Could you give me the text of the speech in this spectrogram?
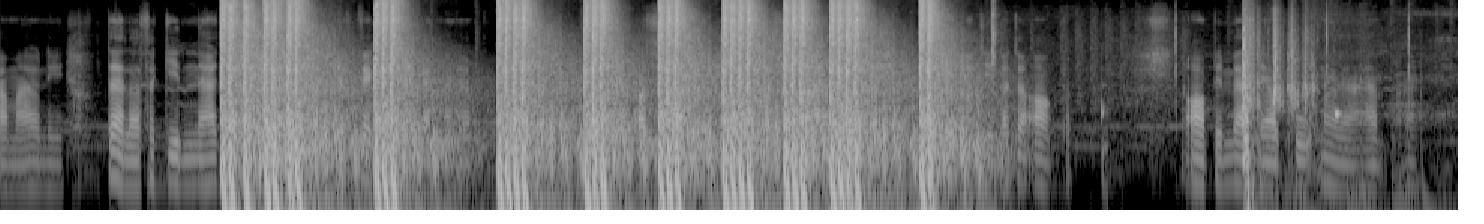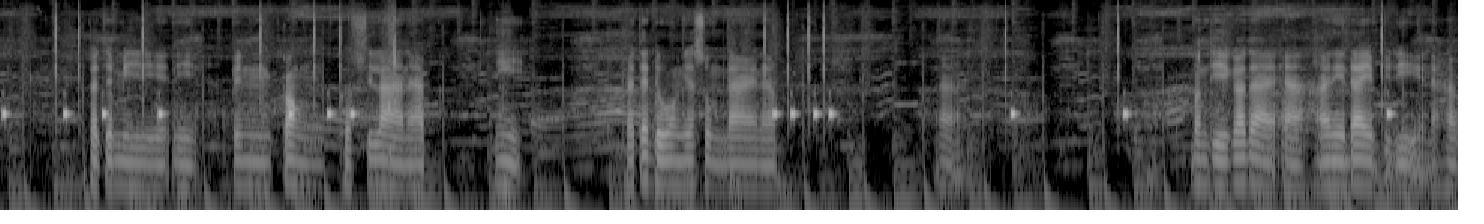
าร์มาแบบนี้ แต่ละสกินนะฮะจะมีเอฟเฟกต์ไม่เหมือนกันนะครับปัสสาวะจริงๆก็จะออกแบบออกเป็นแบบแนวพุหน่อยนะครับ ก็จะมีนี่เป็นกล่องกอซิลานะครับ นี่ก็จะดวงจะสุ่มได้นะครับบางทีก็ได้ อะ อันนี้ได้ PD นะครับ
